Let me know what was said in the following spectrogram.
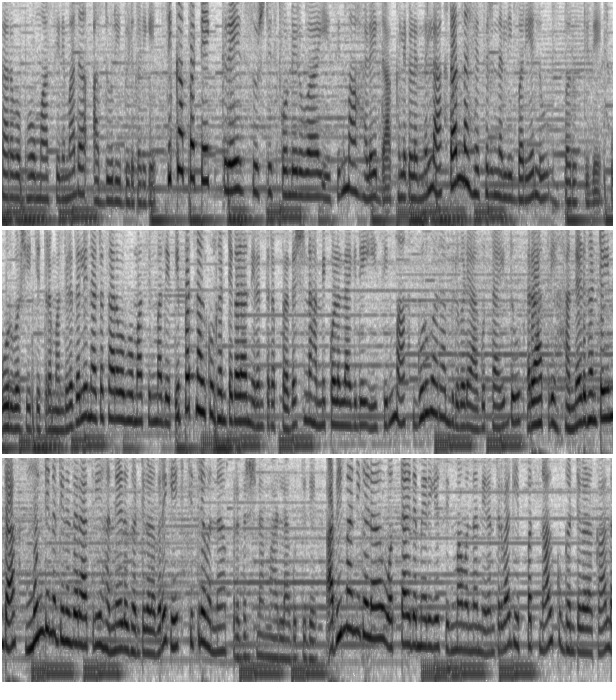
ಸಾರ್ವಭೌಮ ಸಿನಿಮಾದ ಅದ್ದೂರಿ ಬಿಡುಗಡೆಗೆ. ಸಿಕ್ಕಾಪಟ್ಟೆ ಕ್ರೇಜ್ ಸೃಷ್ಟಿಸಿಕೊಂಡಿರುವ ಈ ಸಿನಿಮಾ ಹಳೆ ದಾಖಲೆಗಳನ್ನೆಲ್ಲ ತನ್ನ ಹೆಸರಿನಲ್ಲಿ ಬರೆಯಲು ಬರುತ್ತಿದೆ. ಊರ್ವಶಿ ಚಿತ್ರಮಂದಿರದಲ್ಲಿ ನಟ ಸಾರ್ವಭೌಮ ಸಿನಿಮಾದ ಇಪ್ಪತ್ನಾಲ್ಕು ಗಂಟೆಗಳ ನಿರಂತರ ಪ್ರದರ್ಶನ ಹಮ್ಮಿಕೊಳ್ಳಲಾಗಿದೆ. ಈ ಸಿನಿಮಾ ಗುರುವಾರ ಬಿಡುಗಡೆ ಆಗುತ್ತಾ ಇದ್ದು, ರಾತ್ರಿ ಹನ್ನೆರಡು ಗಂಟೆಯಿಂದ ಮುಂದಿನ ದಿನದ ರಾತ್ರಿ ಹನ್ನೆರಡು ಗಂಟೆಗಳವರೆಗೆ ಚಿತ್ರವನ್ನ ಪ್ರದರ್ಶನ ಮಾಡಲಾಗುತ್ತಿದೆ. ಅಭಿಮಾನಿಗಳ ಒತ್ತಾಯದ ಮೇರೆಗೆ ಸಿನಿಮಾವನ್ನ ನಿರಂತರವಾಗಿ ಇಪ್ಪತ್ನಾಲ್ಕು ಗಂಟೆಗಳ ಕಾಲ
